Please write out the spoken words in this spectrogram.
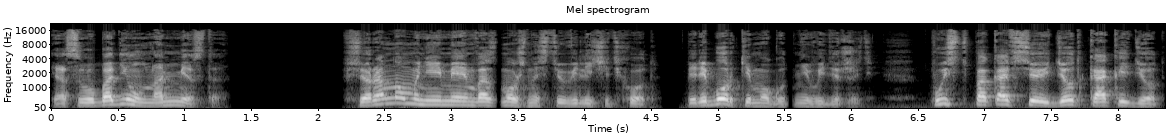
и освободил нам место. Все равно мы не имеем возможности увеличить ход. Переборки могут не выдержать. Пусть пока все идет, как идет.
